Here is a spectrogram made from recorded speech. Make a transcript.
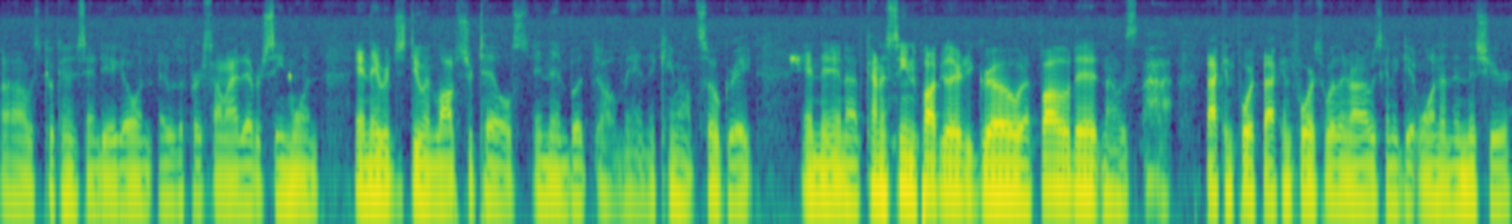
Uh, I was cooking in San Diego, and it was the first time I had ever seen one. And they were just doing lobster tails in them, but oh man, they came out so great. And then I've kind of seen the popularity grow, and I followed it, and I was ah, back and forth, back and forth, whether or not I was going to get one. And then this year,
